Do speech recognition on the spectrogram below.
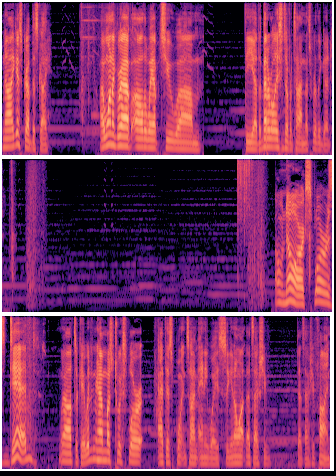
No, I guess grab this guy. I want to grab all the way up to um, the uh, the better relations over time. That's really good. Oh no, our explorer is dead. Well, it's okay. We didn't have much to explore at this point in time anyways, so you know what? That's actually that's actually fine.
